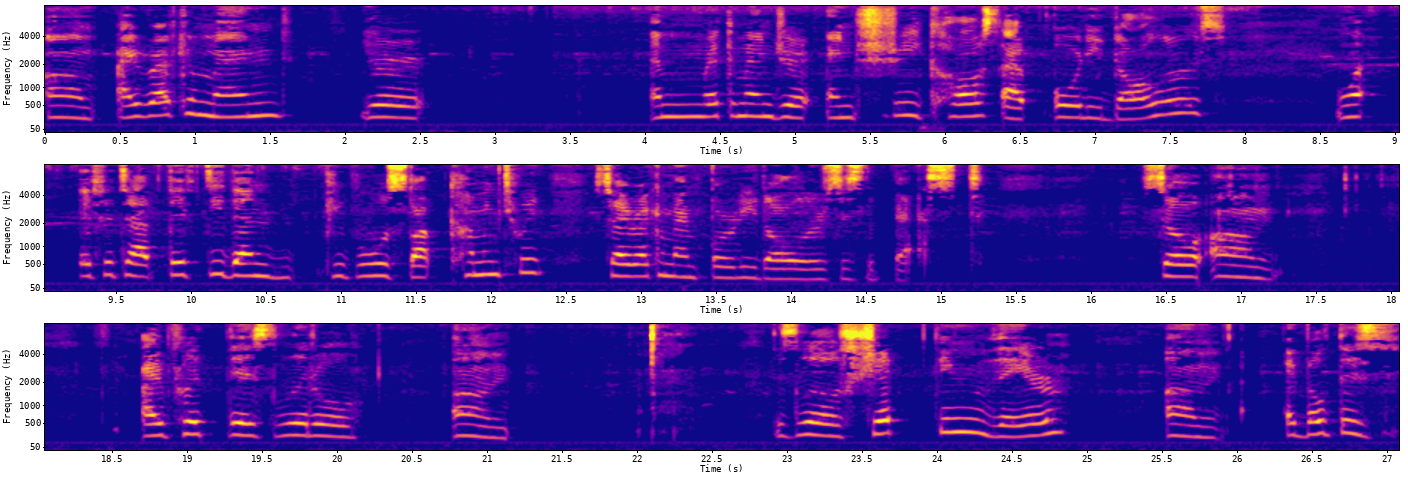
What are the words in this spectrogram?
Um i recommend your I recommend your entry cost at forty dollars. If it's at fifty, then people will stop coming to it. So I recommend $30 is the best. So, um, I put this little, um, this little ship thing there. Um, I built this,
